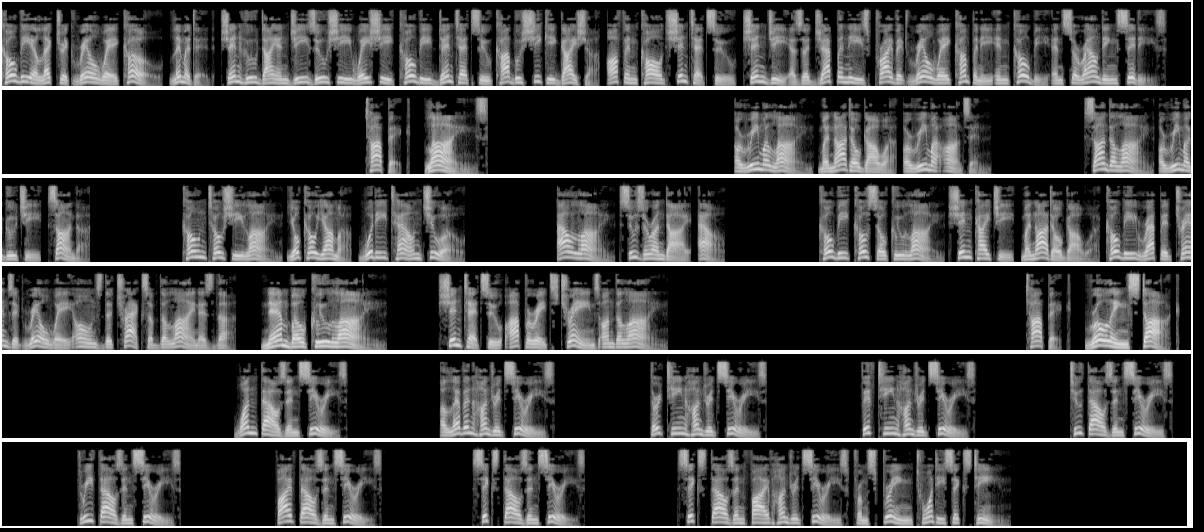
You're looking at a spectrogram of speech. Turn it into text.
Kobe Electric Railway Co., Limited, Shenhu Dianji Zushi Weishi Kobe Dentetsu Kabushiki Gaisha, often called Shintetsu, Shenji is a Japanese private railway company in Kobe and surrounding cities. Lines Arima Line Minatogawa, Arima Onsen. Sanda Line Arimaguchi, Sanda. Koen-Toshi Line Yokoyama, Woody Town Chuo. Ao Line Suzurandai, Ao. Kobe Kosoku Line Shinkaichi, Minatogawa Kobe Rapid Transit Railway owns the tracks of the line as the Namboku Line. Shintetsu operates trains on the line. Topic: Rolling stock. 1000 series 1100 series 1300 series 1500 series 2000 series 3000 series 5000 series 6000 series 6500 series from spring 2016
